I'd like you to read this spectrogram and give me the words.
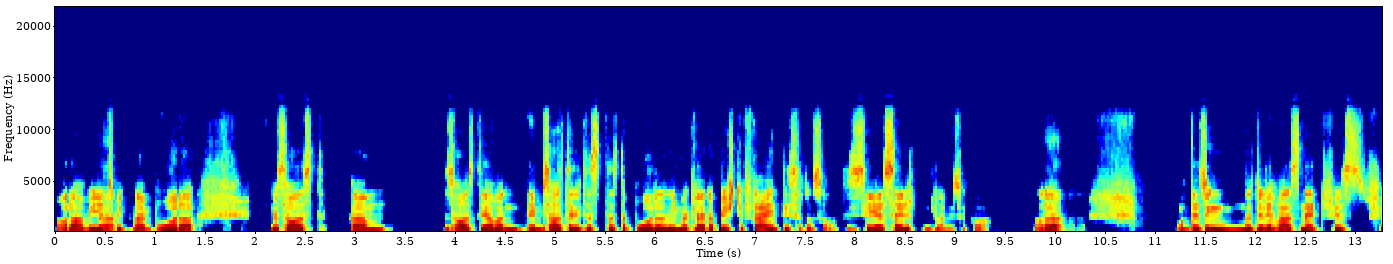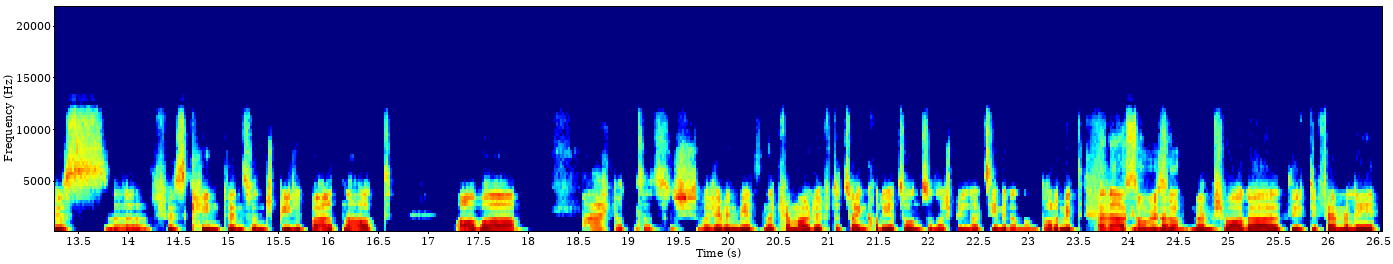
oder? Wie jetzt Ja. mit meinem Bruder. Das heißt, ähm, das heißt ja aber, eben, das heißt ja nicht, dass, dass der Bruder dann immer gleich der beste Freund ist oder so. Das ist ja eher selten, glaube ich sogar. Oder? Ja. Und deswegen, natürlich war es nett fürs, fürs, äh, fürs Kind, wenn es einen Spielpartner hat. Aber, ach Gott, das ist, wahrscheinlich, wenn wir jetzt, dann kommen halt öfter zu ihr zu uns und dann spielen halt sie miteinander. Oder mit, Nein, nein, mit sowieso. meinem, meinem Schwager, die, die Family,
